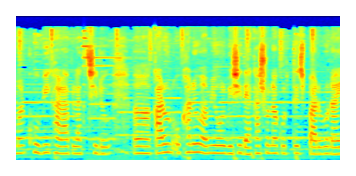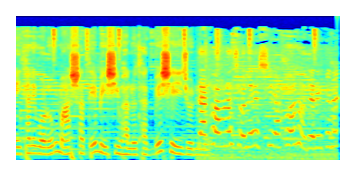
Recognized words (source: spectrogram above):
আমার খুবই খারাপ লাগছিল। কারণ ওখানেও আমি ওর বেশি দেখাশোনা করতে পারব না এখানে বরং মার সাথে বেশি ভালো থাকবে সেই জন্য। দেখো আমরা চলে এসেছি এখন ওদের এখানে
